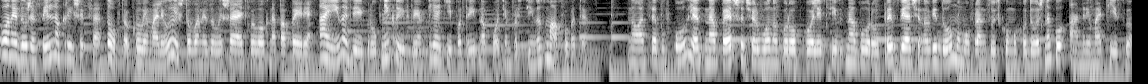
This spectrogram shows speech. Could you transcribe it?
Вони дуже сильно кришаться. Тобто, коли малюєш, то вони залишають пилок на папері, а іноді і крупні крихти, які потрібно потім постійно змахувати. Ну а це був огляд на першу червону коробку олівців з набору, присвячену відомому французькому художнику Анрі Матісу.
